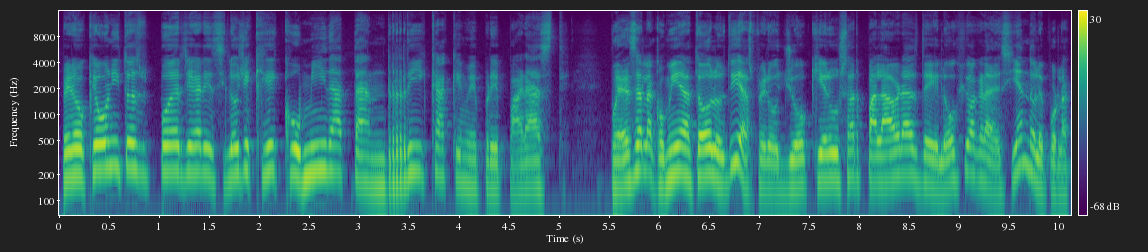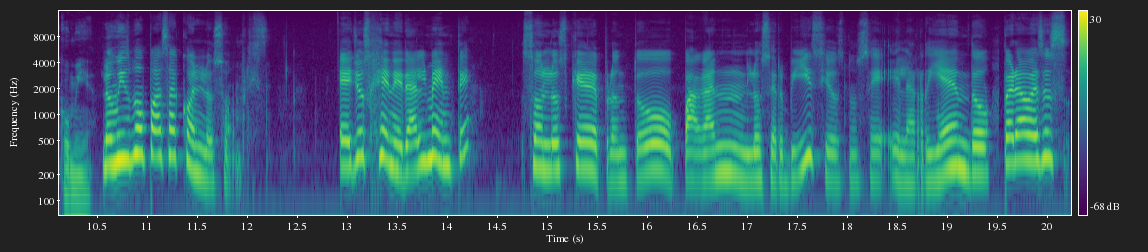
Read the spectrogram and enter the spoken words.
Pero qué bonito es poder llegar y decirle, oye, qué comida tan rica que me preparaste. Puede ser la comida todos los días, pero yo quiero usar palabras de elogio agradeciéndole por la comida. Lo mismo pasa con los hombres. Ellos generalmente son los que de pronto pagan los servicios, no sé, el arriendo, pero a veces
